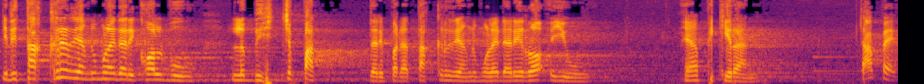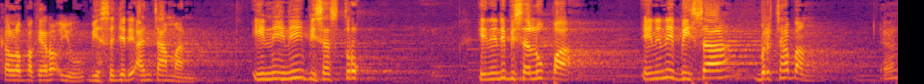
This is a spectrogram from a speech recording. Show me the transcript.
Jadi takrir yang dimulai dari kolbu lebih cepat daripada takrir yang dimulai dari ro'yu. Ya, pikiran. Capek kalau pakai ro'yu, biasa jadi ancaman. Ini ini bisa stroke. Ini ini bisa lupa ini nih bisa bercabang ya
